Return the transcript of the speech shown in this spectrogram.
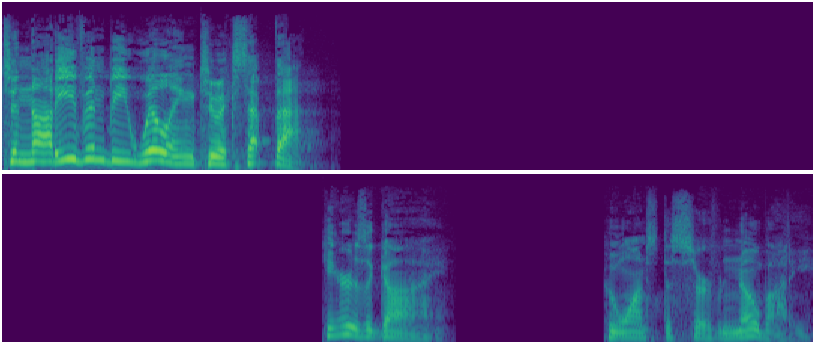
to not even be willing to accept that. Here is a guy who wants to serve nobody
